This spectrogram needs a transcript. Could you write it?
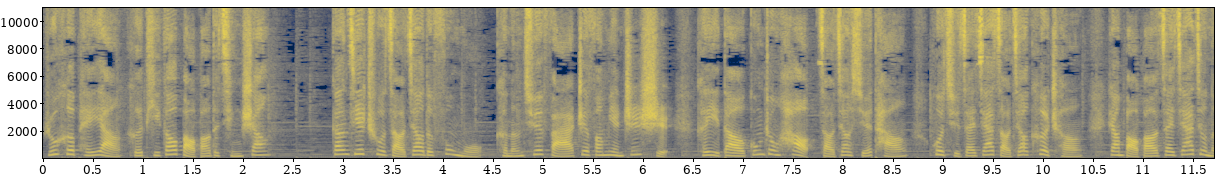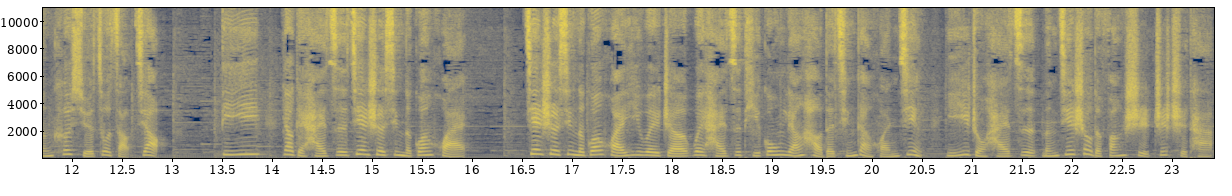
如何培养和提高宝宝的情商？刚接触早教的父母可能缺乏这方面知识，可以到公众号早教学堂获取在家早教课程，让宝宝在家就能科学做早教。第一，要给孩子建设性的关怀。建设性的关怀意味着为孩子提供良好的情感环境，以一种孩子能接受的方式支持他。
